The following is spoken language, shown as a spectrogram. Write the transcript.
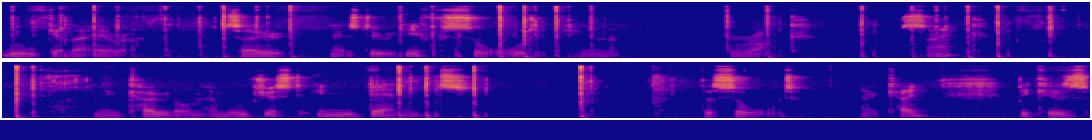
we'll get that error. So let's do if sword in rucksack, and then colon, and we'll just indent the sword, okay? Because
